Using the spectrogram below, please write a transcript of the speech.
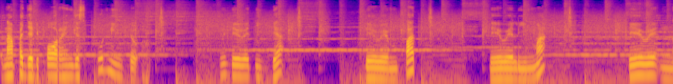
Kenapa jadi Power Rangers kuning cuy ini DW3 DW4 DW5 DW6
